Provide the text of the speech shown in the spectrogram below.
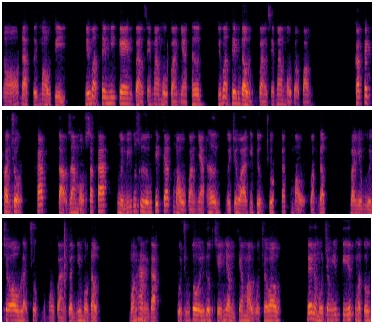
nó đạt tới màu gì. Nếu bạn thêm niken, vào sẽ mang màu vàng nhạt hơn. Nếu bạn thêm đồng, vàng sẽ mang màu đỏ bóng. Các cách pha trộn khác tạo ra màu sắc khác. Người Mỹ có xu hướng thích các màu vàng nhạt hơn, người châu Á thì thường chuộng các màu vàng đậm và nhiều người châu Âu lại chuộng một màu vàng gần như màu đồng. Món hàng đặc của chúng tôi đã được chế nhầm theo màu của châu Âu. Đây là một trong những ký ức mà tôi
